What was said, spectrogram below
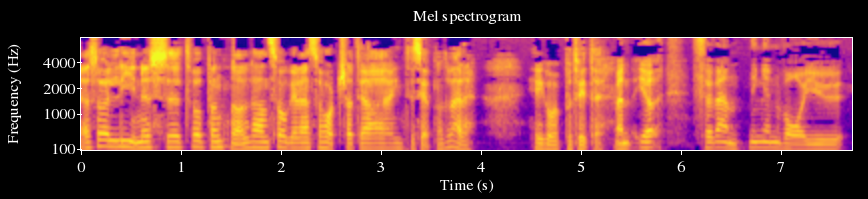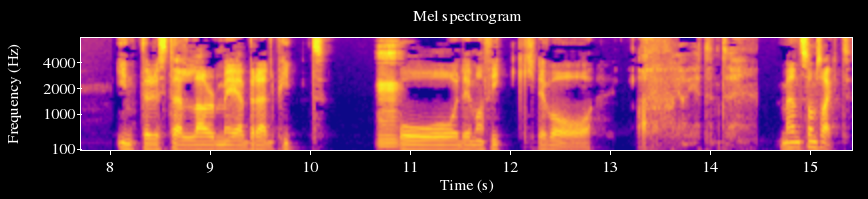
Jag såg Linus eh, 2.0, han sågade den så hårt så att jag inte sett något värre. Igår på Twitter. Men jag, förväntningen var ju Interstellar med Brad Pitt. Mm. Och det man fick, det var... åh, jag vet inte. Men som sagt,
